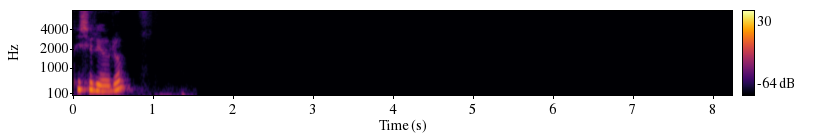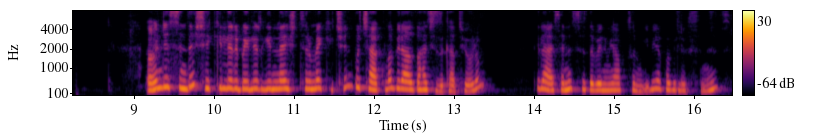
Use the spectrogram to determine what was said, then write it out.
pişiriyorum. Öncesinde şekilleri belirginleştirmek için bıçakla biraz daha çizik atıyorum. Dilerseniz siz de benim yaptığım gibi yapabilirsiniz.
